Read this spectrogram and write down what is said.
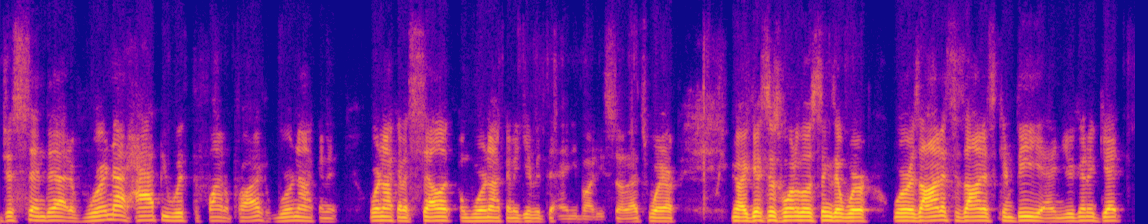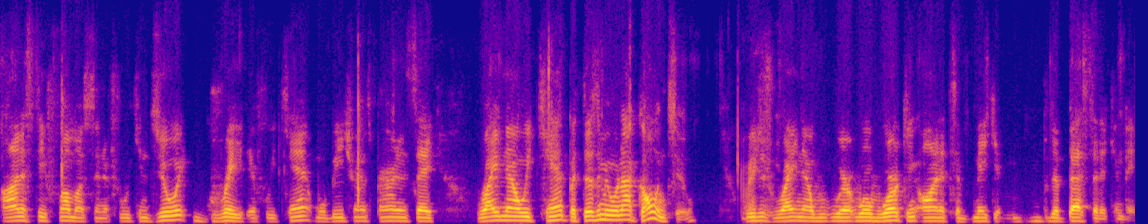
just send that. If we're not happy with the final product, we're not gonna we're not gonna sell it and we're not gonna give it to anybody. So that's where, you know, I guess it's one of those things that we're we're as honest as honest can be, and you're gonna get honesty from us. And if we can do it, great. If we can't, we'll be transparent and say, right now we can't, but doesn't mean we're not going to. We're just right now we're we're working on it to make it the best that it can be.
